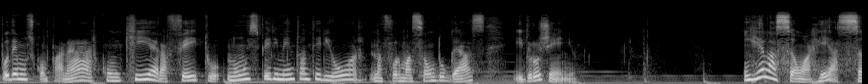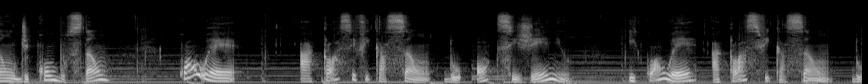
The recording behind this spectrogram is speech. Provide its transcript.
Podemos comparar com o que era feito num experimento anterior na formação do gás hidrogênio. Em relação à reação de combustão, qual é a classificação do oxigênio e qual é a classificação do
